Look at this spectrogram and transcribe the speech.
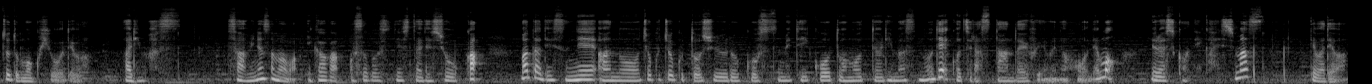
ちょっと目標ではあります。さあ皆様はいかがお過ごしでしたでしょうか？またですねあのちょくちょくと収録を進めていこうと思っておりますのでこちらスタンド FM の方でもよろしくお願いします。ではでは。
